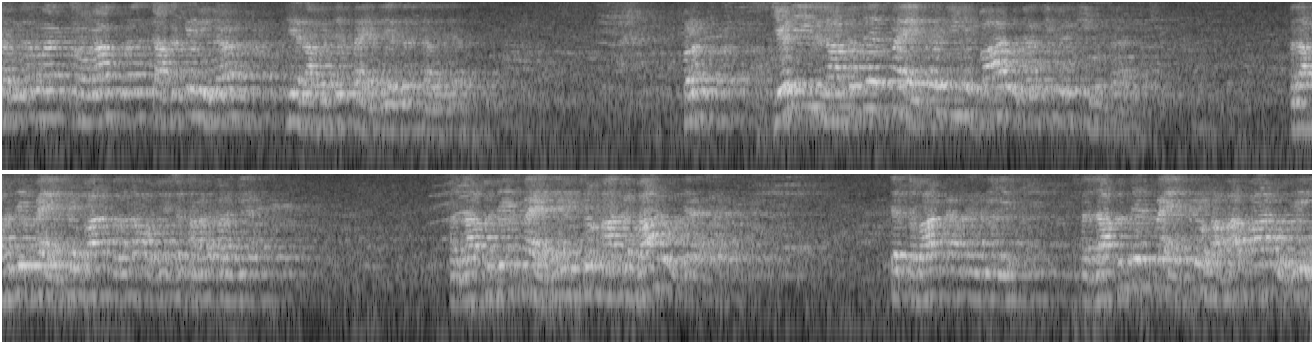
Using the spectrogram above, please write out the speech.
ਚੰਦਰਮਾ ਕਰੋਨਾ ਪੂਰਾ ਚੱਲ ਕੇ ਵੀ ਨਾ ਇਹ ਰੱਬ ਦੇ ਭੈ ਦੇ ਅੰਦਰ ਚੱਲ ਰਿਹਾ। ਪਰ ਜਿਹੜੀ ਰੱਬ ਦੇ ਭੈ ਤੋਂ ਚੀਜ਼ ਬਾਹਰ ਹੋ ਜਾਂਦੀ, ਫਿਰ ਕੀ ਹੁੰਦਾ? ਰੱਬ ਦੇ ਭੈ ਤੋਂ ਬਾਹਰ ਬੰਦਾ ਹੋਵੇ, ਸ਼ੈਤਾਨ ਬਣ ਗਿਆ। ਰੱਬ ਦੇ ਭੈ ਦੇ ਵਿੱਚੋਂ ਅੱਗ ਬਾਹਰ ਹੋ ਜਾਏ ਤੇ ਤਬਾਹ ਕਰ ਦਿੰਦੀ ਹੈ ਰੱਬ ਦੇ ਭੈ ਤੋਂ ਹਵਾ ਬਾਹਰ ਹੋ ਜੇ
